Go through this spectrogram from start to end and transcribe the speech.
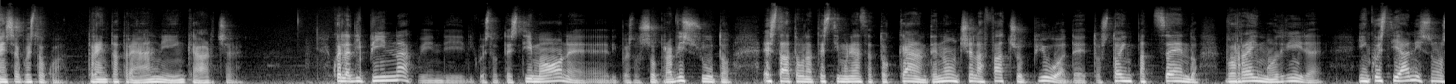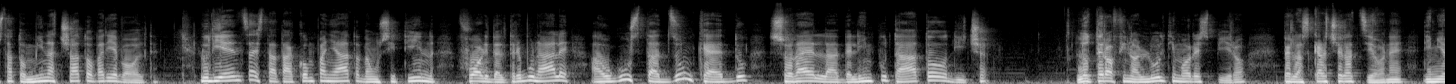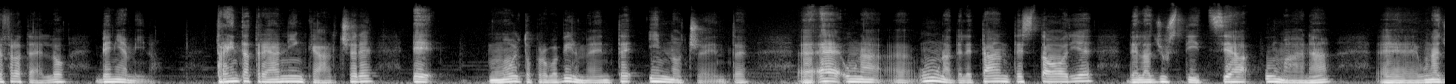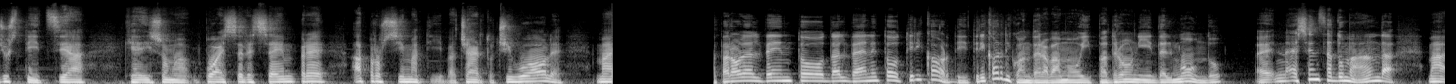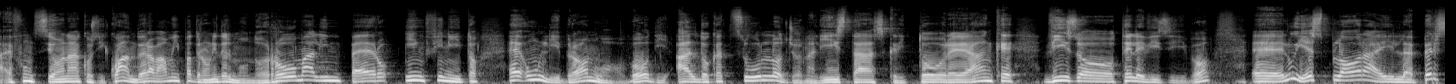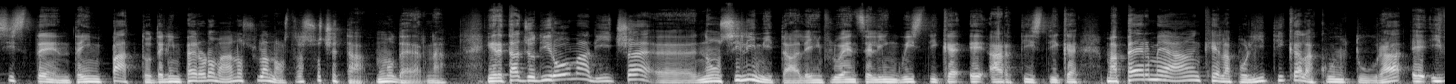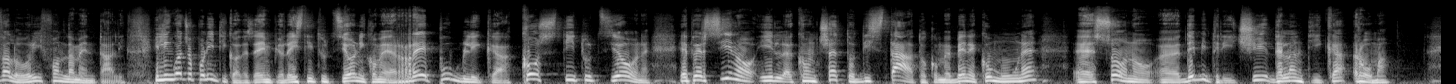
Pensa a questo qua. 33 anni in carcere. Quella di Pinna, quindi di questo testimone, di questo sopravvissuto, è stata una testimonianza toccante. Non ce la faccio più, ha detto, sto impazzendo, vorrei morire. In questi anni sono stato minacciato varie volte. L'udienza è stata accompagnata da un sit-in fuori dal tribunale. Augusta Zuncheddu, sorella dell'imputato, dice Lotterò fino all'ultimo respiro per la scarcerazione di mio fratello Beniamino. 33 anni in carcere e molto probabilmente innocente. Eh, è una, eh, una, delle tante storie della giustizia umana, eh, una giustizia che insomma può essere sempre approssimativa. Certo ci vuole, ma parole al vento dal Veneto, ti ricordi? Ti ricordi quando eravamo i padroni del mondo? Eh, è senza domanda, ma funziona così. Quando eravamo i padroni del mondo, Roma, l'impero infinito. È un libro nuovo di Aldo Cazzullo, giornalista, scrittore, anche viso televisivo. Eh, lui esplora il persistente impatto dell'impero romano sulla nostra società moderna. Il retaggio di Roma, dice, eh, non si limita alle influenze linguistiche e artistiche, ma permea anche la politica, la cultura e i valori fondamentali. Il linguaggio politico, ad esempio, le istituzioni come Repubblica, Costituzione e persino il concetto di Stato come bene comune eh, sono eh, debitrici dell'antica Roma.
